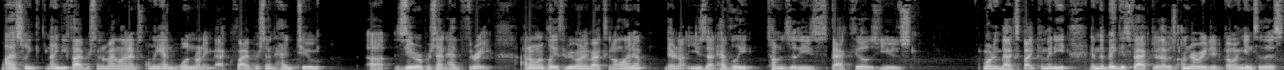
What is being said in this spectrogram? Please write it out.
Last week, 95% of my lineups only had one running back. 5% had two, uh, 0% had three. I don't want to play three running backs in a lineup. They're not used that heavily. Tons of these backfields use running backs by committee. And the biggest factor that was underrated going into this,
